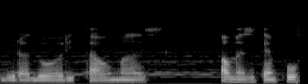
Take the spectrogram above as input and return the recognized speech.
duradouro e tal, mas ao mesmo tempo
